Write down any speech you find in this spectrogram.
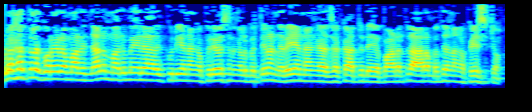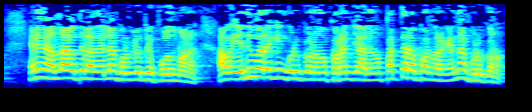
உலகத்துல குறையிற மாதிரி இருந்தாலும் மறுமையில அதுக்குரிய நாங்க பிரயோசனங்களை பத்தி எல்லாம் நிறைய நாங்க ஜக்காத்துடைய பாடத்துல ஆரம்பத்தில் நாங்க பேசிட்டோம். எனவே அல்லாஹ்வுத்தாலா அதெல்லாம் கொடுக்கறது போதுமான அவ எது வரைக்கும் கொடுக்கணும்? குறைஞ்சாலும் பத்தரை பவுன் வரைக்கும் தான் கொடுக்கணும்.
